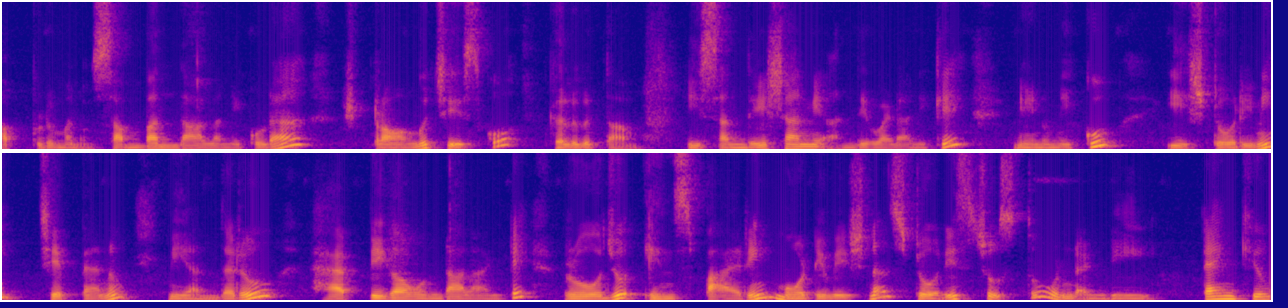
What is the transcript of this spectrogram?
అప్పుడు మనం సంబంధాలని కూడా స్ట్రాంగ్ చేసుకోగలుగుతాం. ఈ సందేశాన్ని అందివ్వడానికే నేను మీకు ఈ స్టోరీని చెప్పాను. మీ అందరూ హ్యాపీగా ఉండాలంటే రోజు ఇన్స్పైరింగ్ మోటివేషనల్ స్టోరీస్ చూస్తూ ఉండండి. థ్యాంక్ యూ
